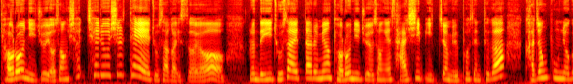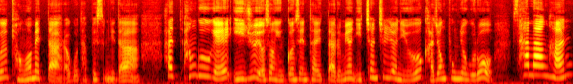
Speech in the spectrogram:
결혼 이주 여성 시- 체류 실태 조사가 있어요. 그런데 이 조사에 따르면 결혼 이주 여성의 42.1%가 가정 폭력을 경험했다라고 답했습니다. 하- 한국의 이주 여성 인권센터에 따르면 2007년 이후 가정폭력으로 사망한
